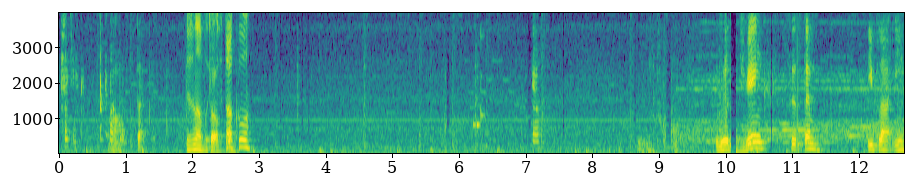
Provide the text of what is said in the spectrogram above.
Przycisk. O, tak. Znowu jest w toku. Dźwięk, system, IPLA i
